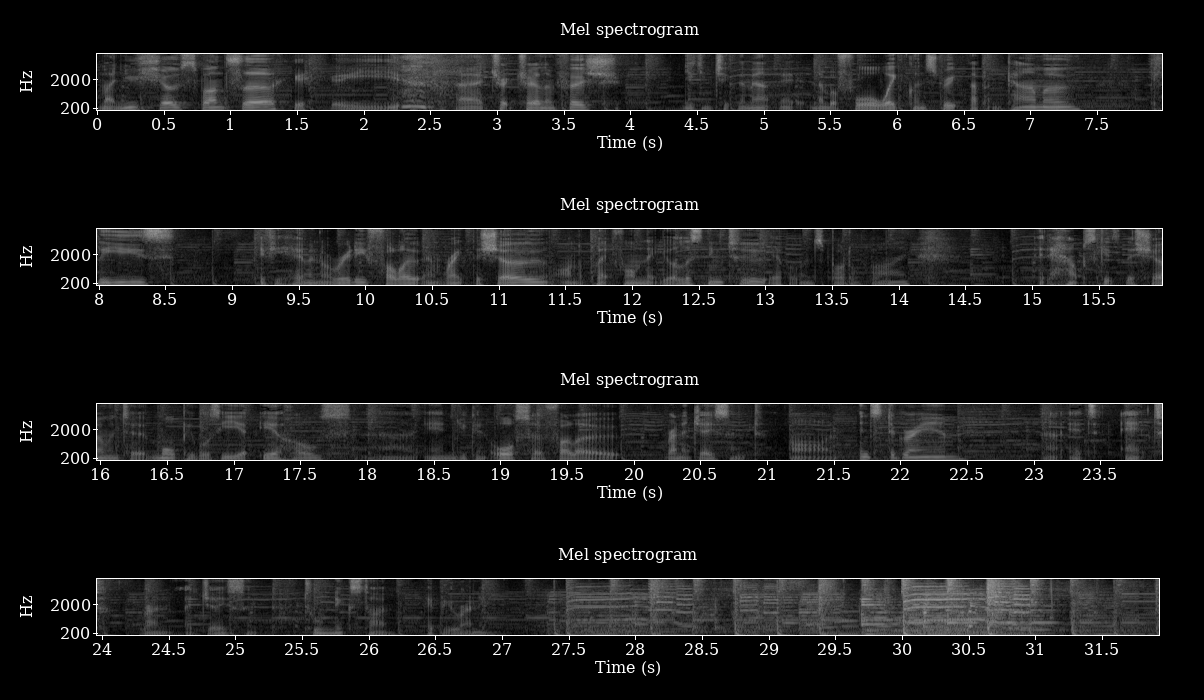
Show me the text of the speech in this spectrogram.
my new show sponsor, uh, Trek Trail and Fish. You can check them out at number four Wakeland Street up in Kamo. Please, if you haven't already, follow and rate the show on the platform that you're listening to, Apple and Spotify. It helps get the show into more people's ear, ear holes. Uh, and you can also follow Run Adjacent on Instagram. Uh, it's at Run Adjacent. Till next time, happy running.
